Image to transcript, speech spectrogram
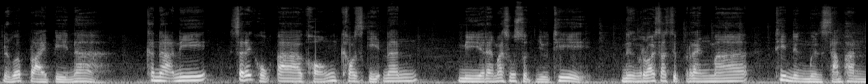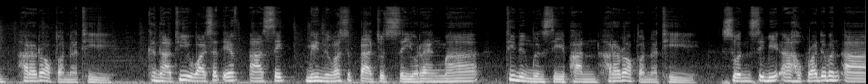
หรือว่าปลายปีหน้า ขณะนี้ ZX6R ของ Kawasaki นั้น มีแรงม้าสูงสุดอยู่ที่ 130 แรงม้าที่ 13,500 รอบต่อนนาที ขณะที่ YZF R6 มี 118.4 แรงม้าที่ 14,500 รอบต่อนนาที ส่วน CBR 600R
